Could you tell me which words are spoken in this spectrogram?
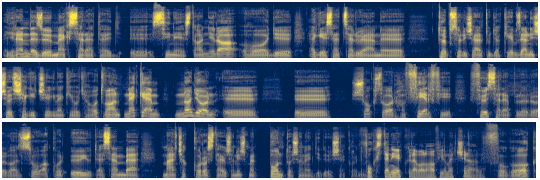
egy rendező megszeret egy színészt annyira, hogy egész egyszerűen többször is el tudja képzelni, sőt segítség neki, hogyha ott van. Nekem nagyon ö, ö, sokszor, ha férfi főszereplőről van szó, akkor ő jut eszembe, már csak korosztályosan is, mert pontosan egyidősek vagyunk. Fogsz te nélküle valaha filmet csinálni? Fogok.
